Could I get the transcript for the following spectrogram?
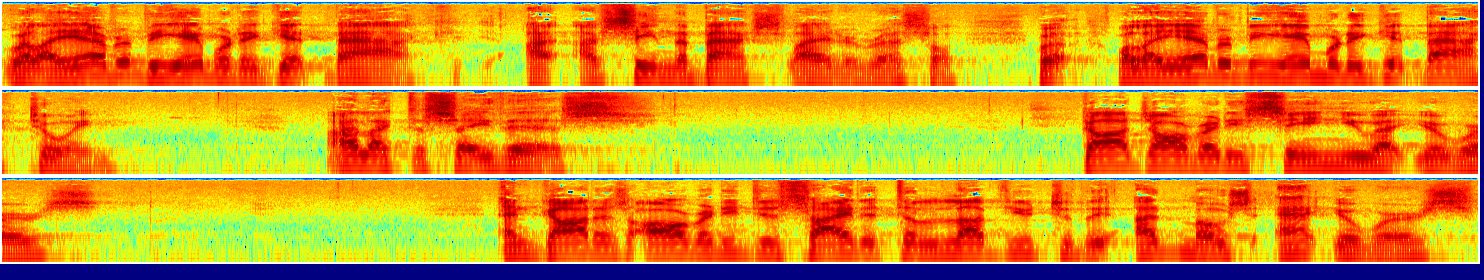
will I ever be able to get back? I, have seen the backslider wrestle. Will, will I ever be able to get back to him? I like to say this God's already seen you at your worst. And God has already decided to love you to the utmost at your worst.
